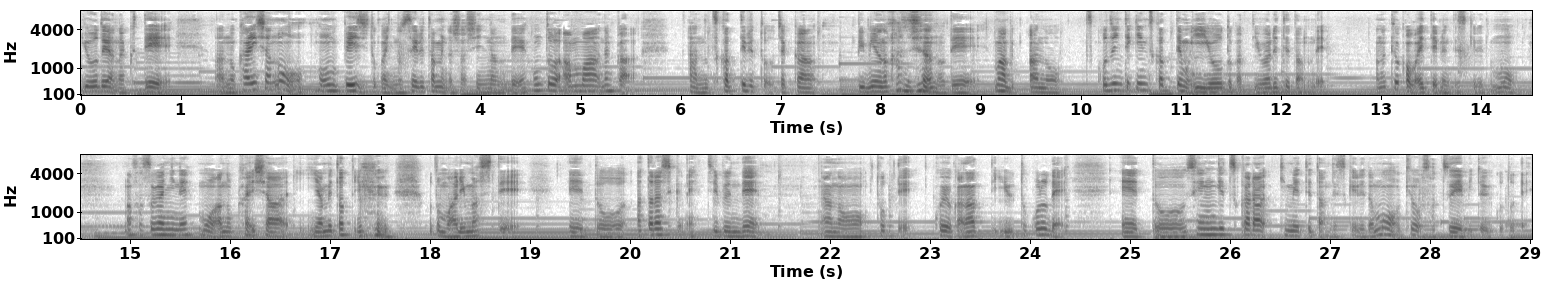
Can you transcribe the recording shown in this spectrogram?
用ではなくてあの会社のホームページとかに載せるための写真なので本当はあんまなんかあの使ってると若干微妙な感じなのでまああの個人的に使ってもいいよとかって言われてたんであの許可は得てるんですけれどもさすがにねもうあの会社辞めたということもありまして、えーと、新しくね自分であの取ってこようかなっていうところで、えーと、先月から決めてたんですけれども今日撮影日ということで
